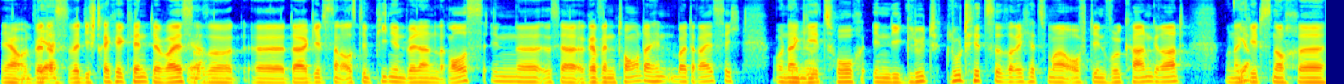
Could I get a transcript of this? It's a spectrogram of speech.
Ja, und wer, Der- das, wer die Strecke kennt, der weiß, Ja. also äh, da geht es dann aus den Pinienwäldern raus in, äh, ist ja Reventon da hinten bei 30 und dann Genau. geht es hoch in die Glut, Gluthitze, sage ich jetzt mal, auf den Vulkangrad und dann Ja. geht es noch äh,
